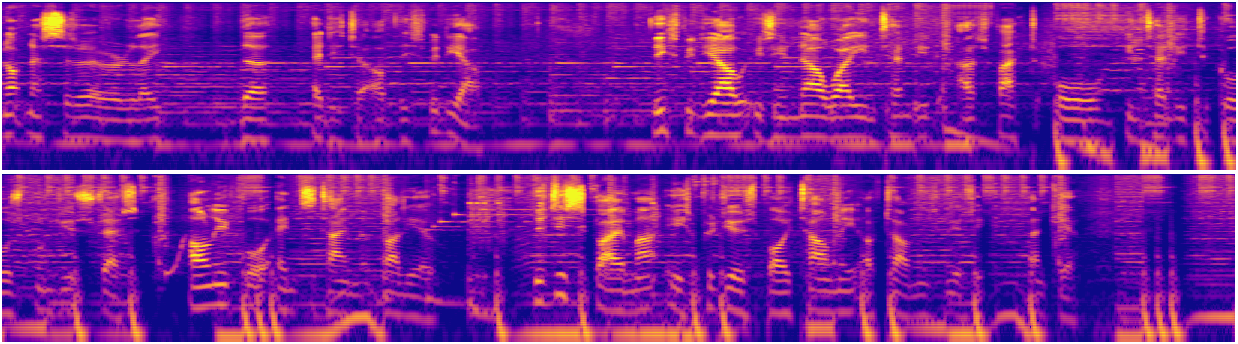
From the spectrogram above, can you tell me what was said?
not necessarily the editor of this video. This video is in no way intended as fact or intended to cause undue stress, only for entertainment value. The disclaimer is produced by Tony of Tony's Music. Thank you.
